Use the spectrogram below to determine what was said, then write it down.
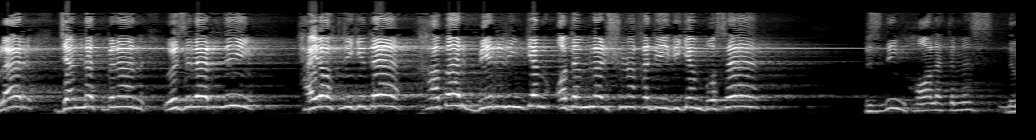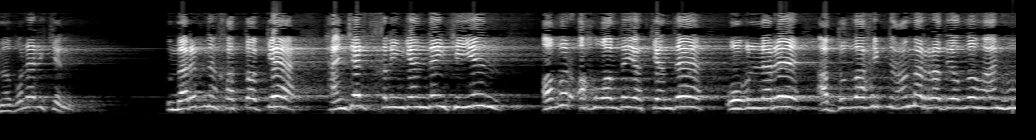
Ular jannat bilan o'zlarining hayotligida xabar berilingan odamlar shunaqa deydigan bo'lsa bizning holatimiz nima bo'lar ekan? Umar ibn hattobga hanjar tiqilingandan keyin og'ir ahvolda yotganda o'g'illari abdulloh ibn umar roziyallohu anhu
